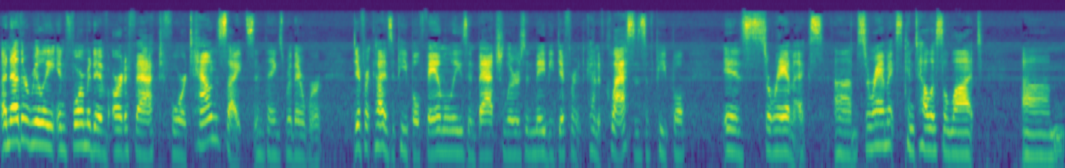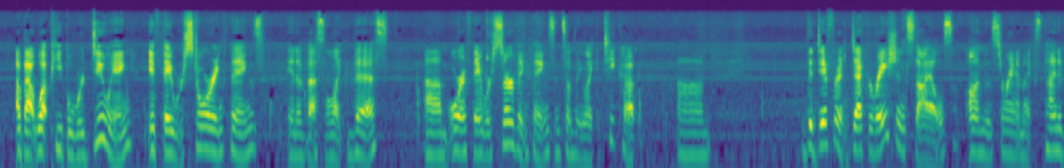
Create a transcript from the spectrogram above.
Another really informative artifact for town sites and things where there were different kinds of people, families and bachelors, and maybe different kind of classes of people, is ceramics. Um, ceramics can tell us a lot um, about what people were doing if they were storing things in a vessel like this, um, or if they were serving things in something like a teacup. Um, the different decoration styles on the ceramics kind of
